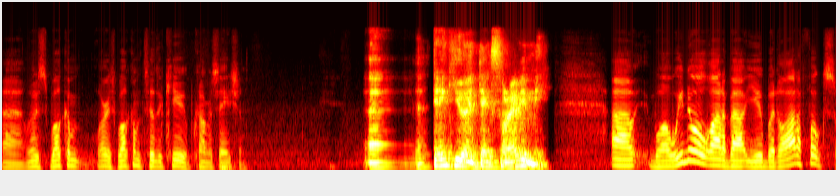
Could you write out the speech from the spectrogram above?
Uh, Loris, welcome, Loris, welcome to the CUBE conversation. Uh, thank you, and thanks for having me. Uh, well, we know a lot about you, but a lot of folks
